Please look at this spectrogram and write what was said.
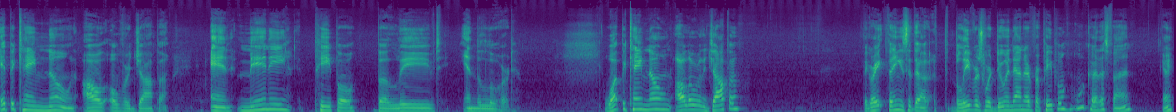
it became known all over Joppa, and many people believed in the Lord. What became known all over the Joppa? The great things that the believers were doing down there for people? Okay, that's fine. Okay.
